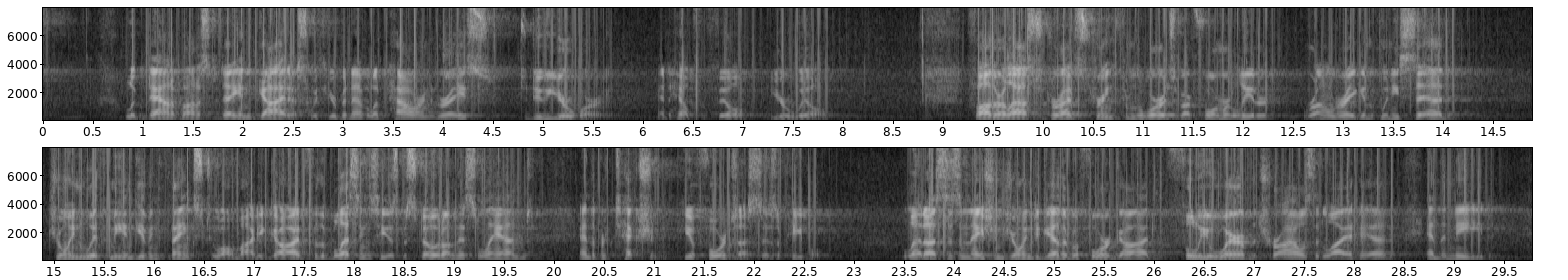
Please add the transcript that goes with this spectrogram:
Look down upon us today and guide us with your benevolent power and grace to do your work and to help fulfill your will. Father, allow us to derive strength from the words of our former leader, Ronald Reagan, when he said, Join with me in giving thanks to Almighty God for the blessings He has bestowed on this land and the protection He affords us as a people. Let us as a nation join together before God, fully aware of the trials that lie ahead and the need,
